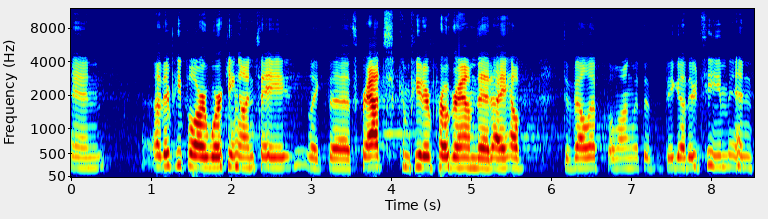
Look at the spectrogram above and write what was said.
and other people are working on, say, like the Scratch computer program that I helped develop along with a big other team, and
